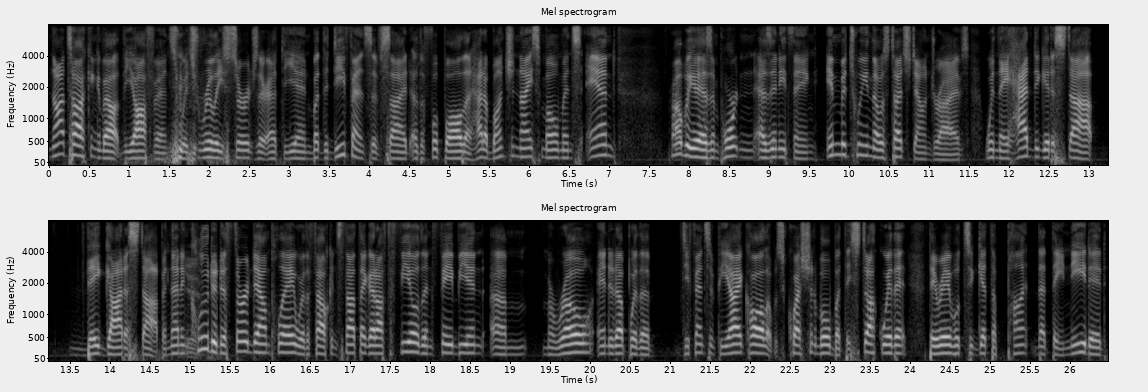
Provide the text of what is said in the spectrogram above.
not talking about the offense, which really surged there at the end, but the defensive side of the football that had a bunch of nice moments and probably as important as anything, in between those touchdown drives, when they had to get a stop, they got a stop. And that Yeah. included a third down play where the Falcons thought they got off the field, and Fabian um, Moreau ended up with a defensive PI call that was questionable, but they stuck with it. They were able to get the punt that they needed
